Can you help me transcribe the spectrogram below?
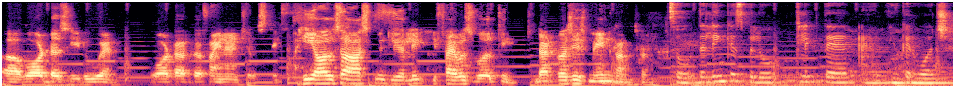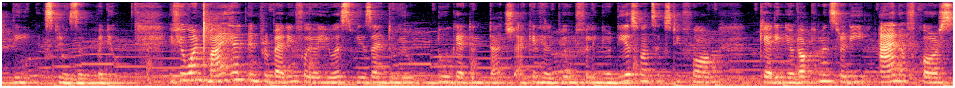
uh, what does he do and what are the financials things. He also asked me clearly if I was working. That was his main concern. So the link is below. Click there and you can watch the exclusive video. If you want my help in preparing for your US visa interview, do get in touch. I can help you in filling your DS-160 form, getting your documents ready, and of course,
